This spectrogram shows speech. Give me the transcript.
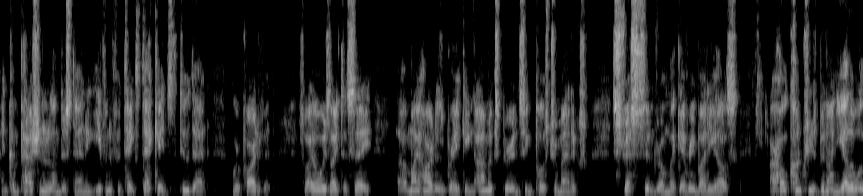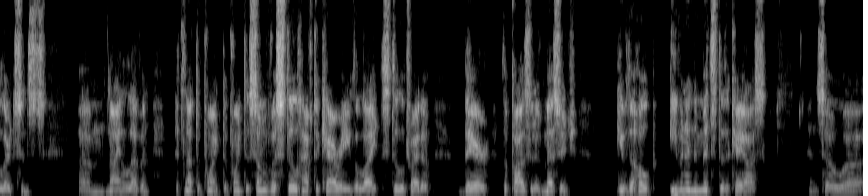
and compassionate understanding, even if it takes decades to do that, we're part of it. So I always like to say, uh, my heart is breaking. I'm experiencing post traumatic stress syndrome like everybody else. Our whole country has been on yellow alert since um, 9 11. It's not the point. The point is some of us still have to carry the light, still try to bear the positive message, give the hope, even in the midst of the chaos. And so uh,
